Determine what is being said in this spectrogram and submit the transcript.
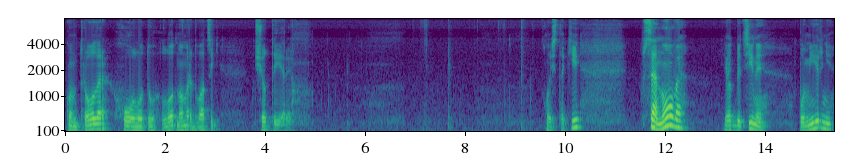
контролер холоду. Лот номер 24. Ось такі. Все нове. Якби ціни помірні.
